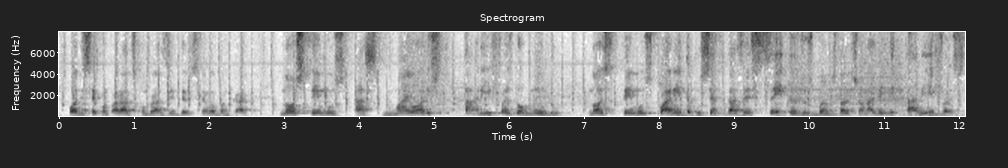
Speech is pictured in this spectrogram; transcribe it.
que podem ser comparados com o Brasil em termos de sistema bancário, nós temos as maiores tarifas do mundo. Nós temos 40% das receitas dos bancos tradicionais vem de tarifas.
